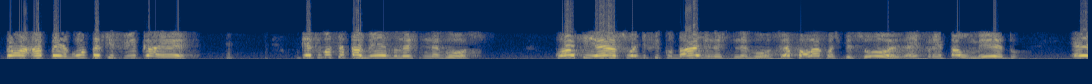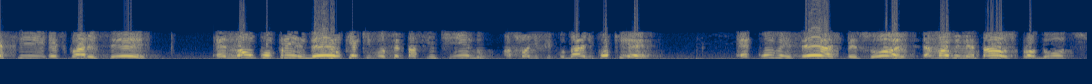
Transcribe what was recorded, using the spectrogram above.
Então a, a pergunta que fica é: o que é que você está vendo neste negócio? Qual que é a sua dificuldade neste negócio? É falar com as pessoas? É enfrentar o medo? É se esclarecer? É não compreender o que é que você está sentindo? A sua dificuldade? Qual que é? É convencer as pessoas? É movimentar os produtos?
